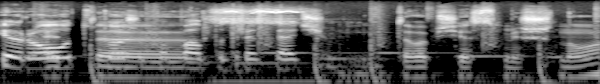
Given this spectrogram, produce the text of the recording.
И Роуд Это тоже попал под раздачу. Это вообще смешно.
